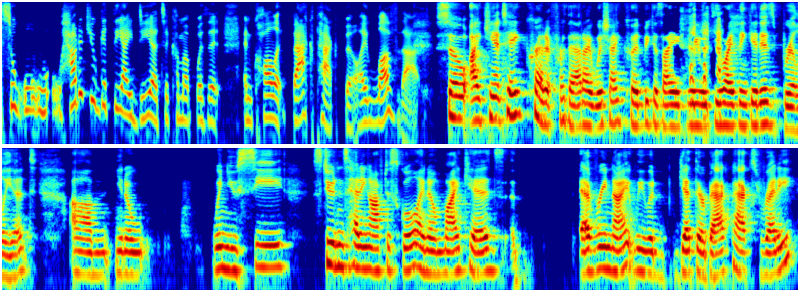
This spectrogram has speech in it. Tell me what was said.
so w- w- how did you get the idea to come up with it and call it "backpack bill"? I love that. So I can't take credit for that. I wish I could because I agree with you. I think it is brilliant. Um, you know, when you see students heading off to school, I know my kids uh, every night we would get their backpacks ready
